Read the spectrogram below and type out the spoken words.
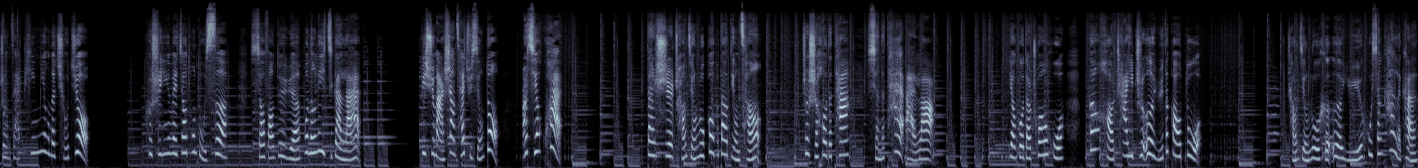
正在拼命的求救，可是因为交通堵塞，消防队员不能立即赶来，必须马上采取行动，而且要快。但是长颈鹿够不到顶层，这时候的他显得太矮了。要够到窗户，刚好差一只鳄鱼的高度。长颈鹿和鳄鱼互相看了看，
